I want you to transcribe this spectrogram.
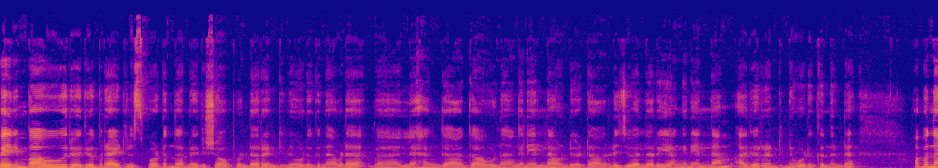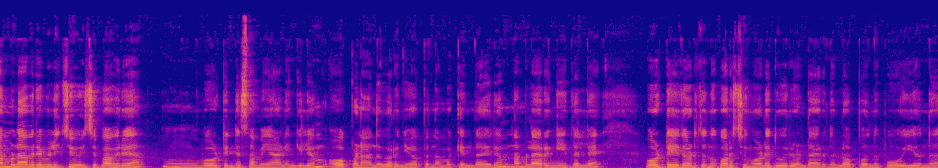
പെരുമ്പാവൂർ ഒരു ബ്രൈഡൽ സ്പോട്ട് എന്ന് പറഞ്ഞൊരു ഷോപ്പുണ്ട് റെന്റിന് കൊടുക്കുന്ന. അവിടെ ലെഹങ്ക ഗൗണ് അങ്ങനെയെല്ലാം ഉണ്ട് കേട്ടോ. അവരുടെ ജ്വല്ലറി അങ്ങനെയെല്ലാം അവർ റെന്റിന് കൊടുക്കുന്നുണ്ട്. അപ്പോൾ നമ്മൾ അവരെ വിളിച്ചു ചോദിച്ചപ്പോൾ അവർ വോട്ടിന്റെ സമയമാണെങ്കിലും ഓപ്പൺ ആണെന്ന് പറഞ്ഞു. അപ്പോൾ നമുക്ക് എന്തായാലും നമ്മൾ ഇറങ്ങിയതല്ലേ? വോട്ട് ചെയ്തോടത്തുനിന്ന് കുറച്ചും കൂടെ ദൂരം ഉണ്ടായിരുന്നുള്ളൂ. അപ്പോൾ ഒന്ന് പോയി ഒന്ന്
